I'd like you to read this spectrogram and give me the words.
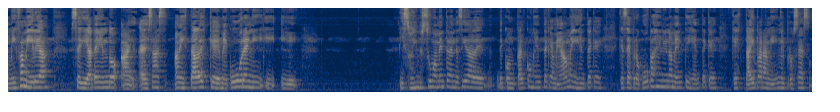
mi familia, seguía teniendo a, esas amistades que me cubren y, y, soy sumamente bendecida de, contar con gente que me ama y gente que, se preocupa genuinamente y gente que, que está ahí para mí en el proceso.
